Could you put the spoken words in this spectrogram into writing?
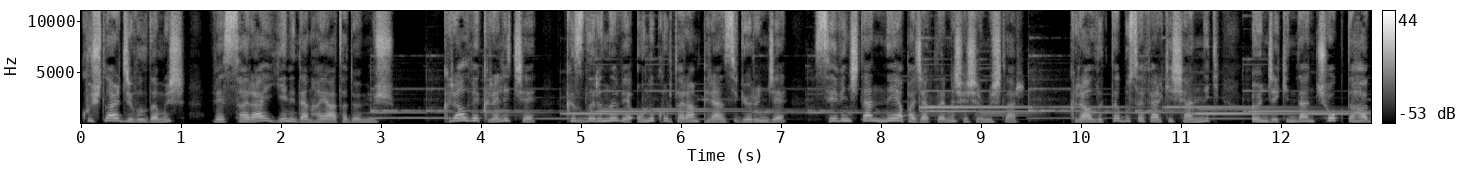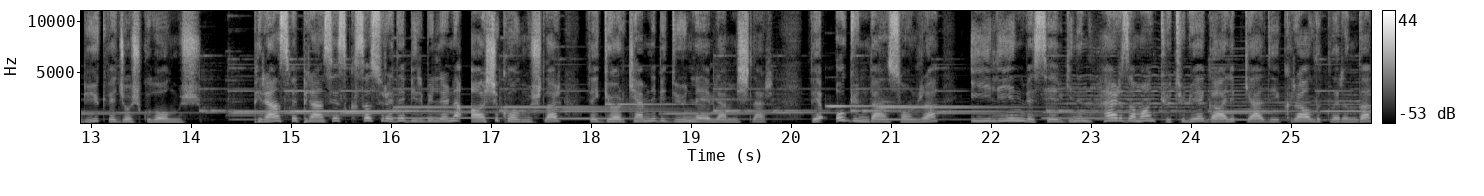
kuşlar cıvıldamış ve saray yeniden hayata dönmüş. Kral ve kraliçe kızlarını ve onu kurtaran prensi görünce sevinçten ne yapacaklarını şaşırmışlar. Krallıkta bu seferki şenlik öncekinden çok daha büyük ve coşkulu olmuş. Prens ve prenses kısa sürede birbirlerine aşık olmuşlar ve görkemli bir düğünle evlenmişler. Ve o günden sonra iyiliğin ve sevginin her zaman kötülüğe galip geldiği krallıklarında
